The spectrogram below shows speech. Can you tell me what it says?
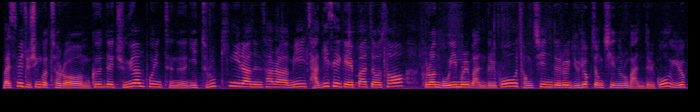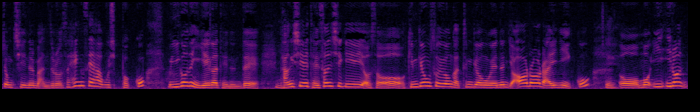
말씀해 주신 것처럼 근데 중요한 포인트는 이 드루킹이라는 사람이 자기 세계에 빠져서 그런 모임을 만들고 정치인들을 유력 정치인으로 만들고 유력 정치인을 만들어서 행세하고 싶었고 뭐 이거는 이해가 되는데 음. 당시에 대선 시기여서 김경수 의원 같은 경우에는 여러 라인이 있고 네. 어뭐 이런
